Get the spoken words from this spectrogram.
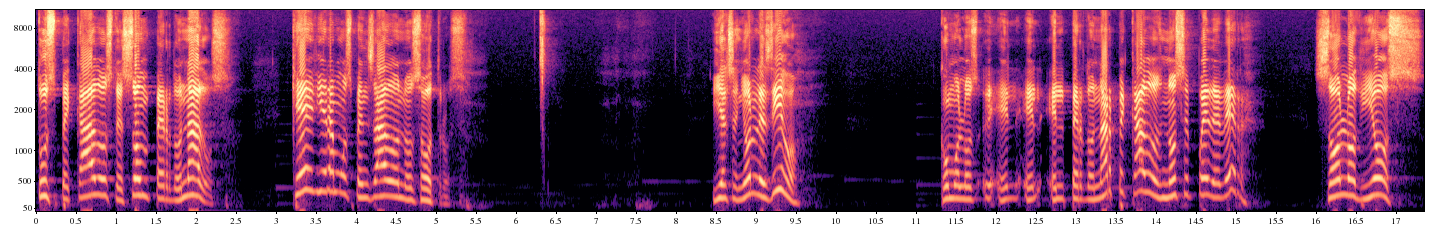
tus pecados te son perdonados, ¿qué hubiéramos pensado nosotros? Y el Señor les dijo, como los, el, el perdonar pecados no se puede ver, solo Dios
